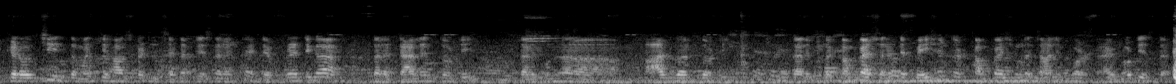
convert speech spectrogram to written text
ఇక్కడ వచ్చి ఇంత మంచి హాస్పిటల్ సెటప్ చేశారంటే డెఫినెట్గా తన టాలెంట్ తోటి తనకున్న హార్డ్ వర్క్ తోటి తనకున్న కంపాషన్ అంటే పేషెంట్ తోటి కంపాషన్ కూడా చాలా ఇంపార్టెంట్ ఐ నోటీస్ దట్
